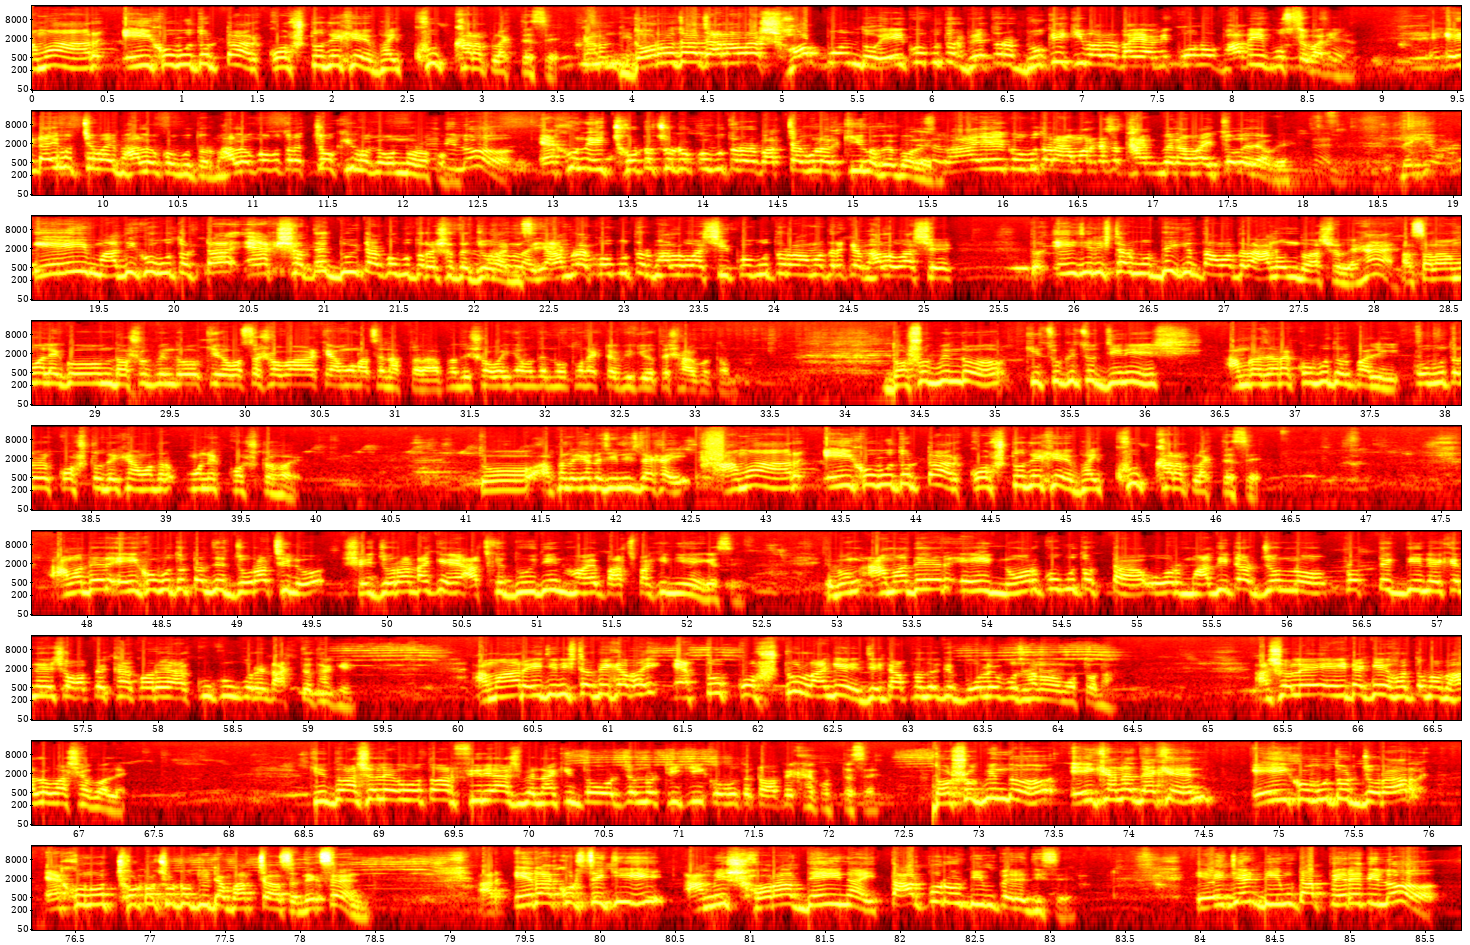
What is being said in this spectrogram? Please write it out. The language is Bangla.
আমার এই কবুতরটার কষ্ট দেখে ভাই খুব খারাপ লাগতেছে। কারণ দরজা জানালা সব বন্ধ। এই কবুতর ভেতরে ঢুকে কীভাবে ভাই আমি কোনোভাবেই বুঝতে পারি না। এটাই হচ্ছে ভাই ভালো কবুতর। ভালো কবুতরের চোখই হবে অন্যরকম। এখন এই ছোট ছোট কবুতরের বাচ্চাগুলোর কি হবে বলে ভাই এই কবুতর আমার কাছে থাকবে না ভাই চলে যাবে। দেখি এই মাদি কবুতরটা একসাথে দুইটা কবুতরের সাথে জোড়া দিচ্ছে আমরা কবুতর ভালোবাসি কবুতরও আমাদেরকে ভালোবাসে। তো এই জিনিসটার মধ্যেই কিন্তু আমাদের আনন্দ আসলে হ্যাঁ? আসসালামু আলাইকুম, দর্শকবৃন্দ, কি অবস্থা সবার? কেমন আছেন আপনারা? আপনাদের সবাইকে আমাদের নতুন একটা ভিডিওতে স্বাগতম। দর্শকবৃন্দ, কিছু কিছু জিনিস আমরা যারা কবুতর পালি, কবুতরের কষ্ট দেখে আমাদের অনেক কষ্ট হয়। তো আপনাদেরকে একটা জিনিস দেখাই, আমার এই কবুতরটার কষ্ট দেখে ভাই খুব খারাপ লাগতেছে। আমাদের এই কবুতরটা যে জোড়া ছিল, সেই জোড়াটাকে আজকে দুই দিন হয় বাজ পাখি নিয়ে গেছে। এবং আমাদের এই নর কবুতরটা ওর মাদিটার জন্য প্রত্যেক দিন এখানে এসে অপেক্ষা করে আর কুকু করে ডাকতে থাকে। আমার এই জিনিসটা দেখে ভাই এত কষ্ট লাগে যেটা আপনাদেরকে বলে বোঝানোর মতো না। আসলে এইটাকে হয়তো বা ভালোবাসা বলে। কিন্তু আসলে ও তো আর ফিরে আসবে না, কিন্তু ওর জন্য ঠিকই কবুতরটা অপেক্ষা করতেছে। দর্শকবৃন্দ, এইখানে দেখেন এই কবুতর জোড়ার এখনও ছোট ছোট দুইটা বাচ্চা আছে, দেখছেন? আর এরা করছে কি, আমি সরা দেই নাই, তারপরও ডিম পেরে দিছে। এই যে ডিমটা পেরে দিল,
